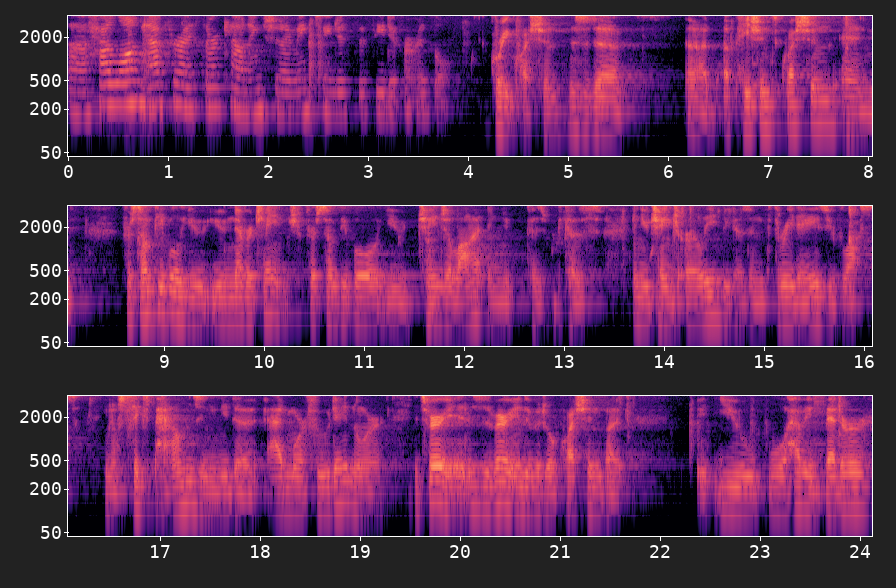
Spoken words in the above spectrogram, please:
Uh, how long after I start counting should I make changes to see different results? Great question. This is a a, a patience question, and for some people, you you never change. For some people, you change a lot, and you because because and you change early because in three days you've lost you know six pounds, and you need to add more food in, or it's very this is a very individual question, but you will have a better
